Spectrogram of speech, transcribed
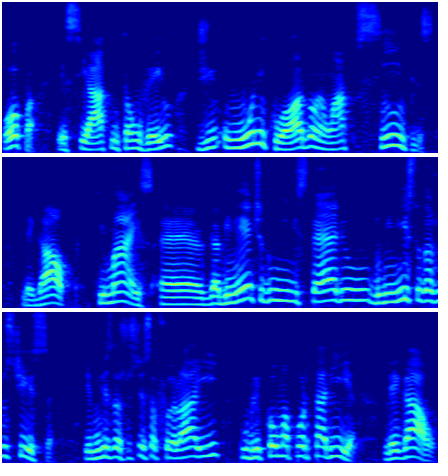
Opa, esse ato então veio de um único órgão, é um ato simples, legal. Que mais? É, gabinete do Ministério, do Ministro da Justiça. E o Ministro da Justiça foi lá e publicou uma portaria. Legal,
